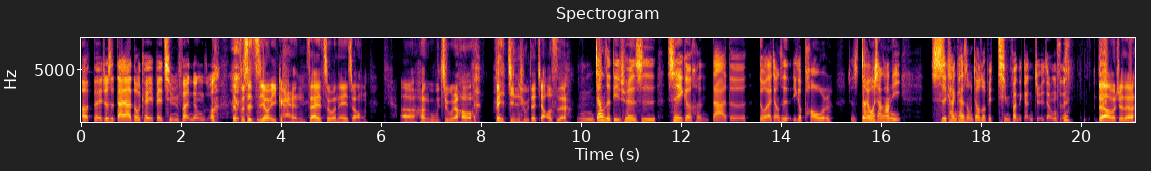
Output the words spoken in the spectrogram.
哦，对，就是大家都可以被侵犯这样子吗？对，不是只有一个人在做那种呃很无助然后被进入的角色。嗯，这样子的确是是一个很大的，对我来讲是一个 power，就是对我想让你试看看什么叫做被侵犯的感觉，这样子。对啊，我觉得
